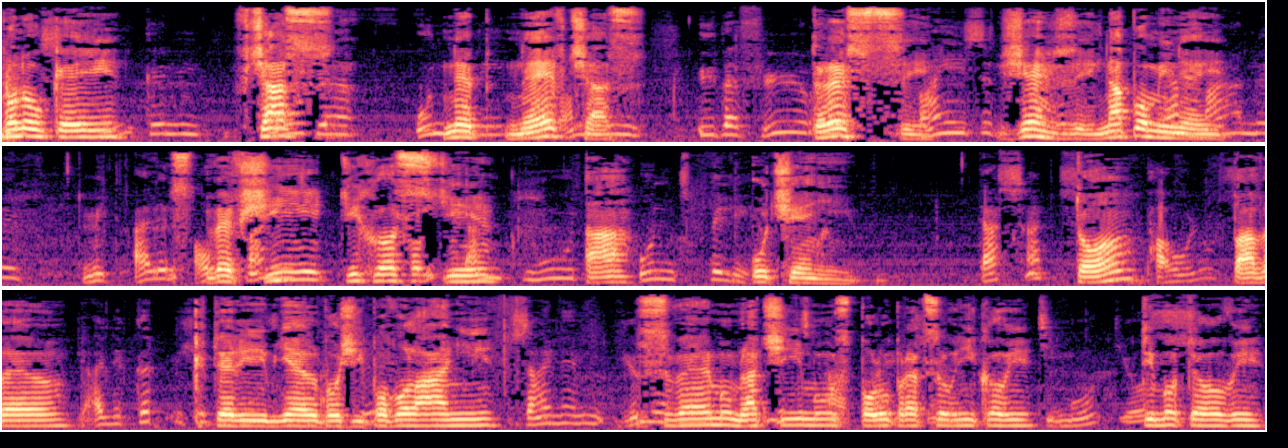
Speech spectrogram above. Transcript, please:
Ponoukej včas, neb ne včas, trestci, žehři, napomínej ve vší tichosti a učení. To Pavel, který měl boží povolání, svému mladšímu spolupracovníkovi Timoteovi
